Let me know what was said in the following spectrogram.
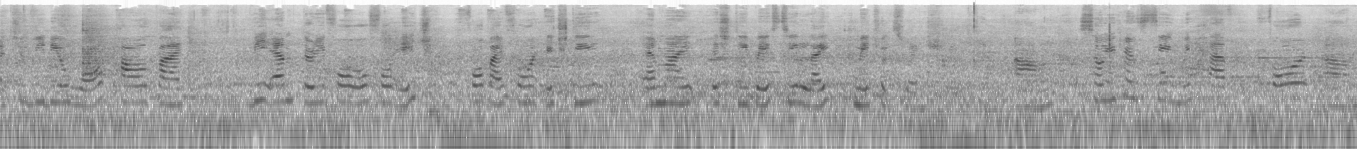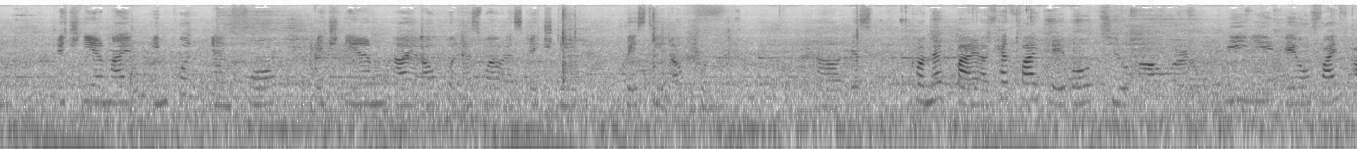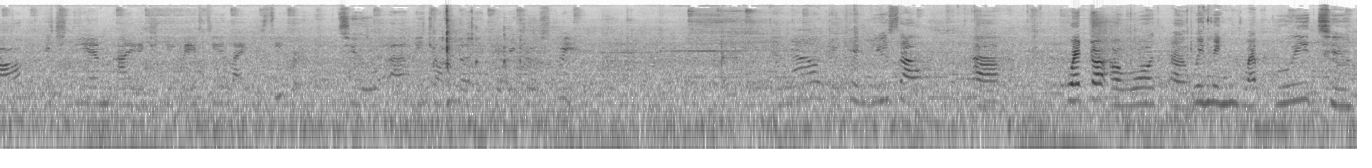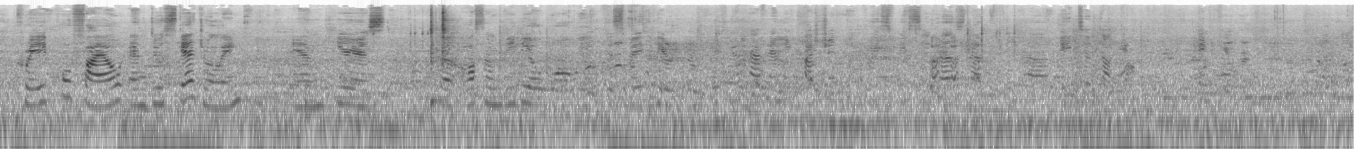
by 2 video wall powered by VM3404H 4x4 HD MI HD-based T light matrix range. Um, so you can see we have four um, HDMI input and four HDMI output as well as HDBaseT output. Uh, connect by a Cat5 cable to our VE AO5R can uh, Award uh, winning web GUI to create profile and do scheduling. And here is the awesome video wall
